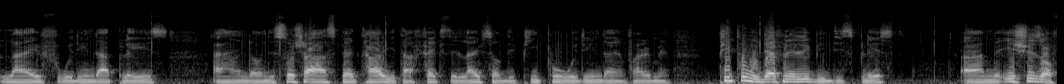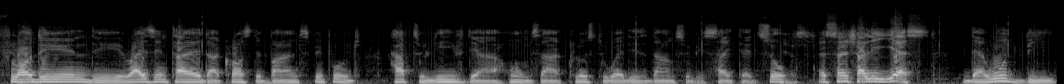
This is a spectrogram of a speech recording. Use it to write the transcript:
life within that place, and on the social aspect, how it affects the lives of the people within the environment. People will definitely be displaced. Um, issues of flooding, the rising tide across the banks, people would have to leave their homes that are close to where these dams will be sited. So yes. essentially, yes, there would be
